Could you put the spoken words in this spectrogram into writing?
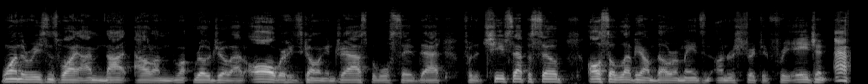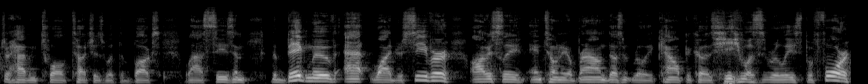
One of the reasons why I'm not out on Rojo at all where he's going in drafts, but we'll save that for the Chiefs episode. Also, Le'Veon Bell remains an unrestricted free agent after having 12 touches with the Bucks last season. The big move at wide receiver, obviously, Antonio Brown doesn't really count because he was released before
